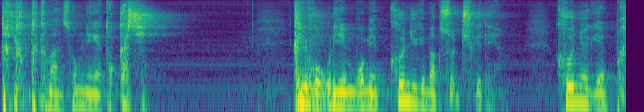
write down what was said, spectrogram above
따끔따끔한 성령의 독가시. 그리고 우리 몸에 근육이 막 수축이 돼요. 근육이 막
